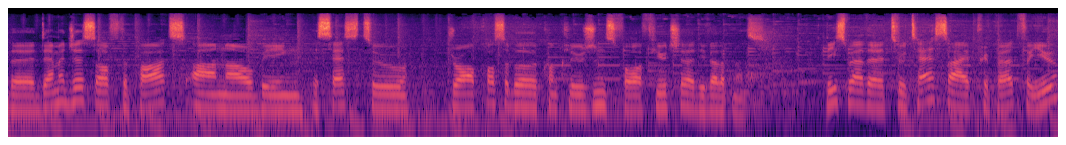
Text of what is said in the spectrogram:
The damages of the parts are now being assessed to draw possible conclusions for future developments. These were the two tests I prepared for you.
